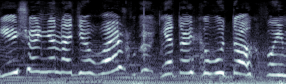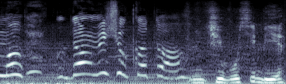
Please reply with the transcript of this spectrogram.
я еще не надеваешь, я только вот так поймал, когда он еще катал. Ничего себе!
